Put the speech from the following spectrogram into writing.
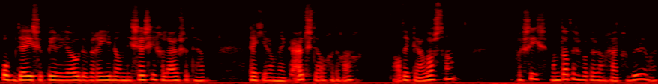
op deze periode waarin je dan die sessie geluisterd hebt, dat je dan denkt: uitstelgedrag, had ik daar last van? Precies, want dat is wat er dan gaat gebeuren.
